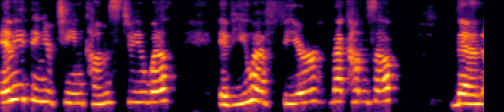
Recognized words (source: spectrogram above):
Anything your teen comes to you with, if you have fear that comes up, then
